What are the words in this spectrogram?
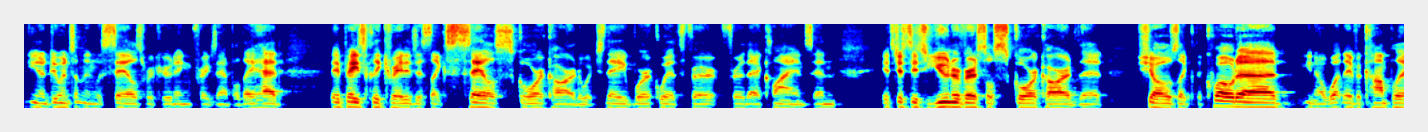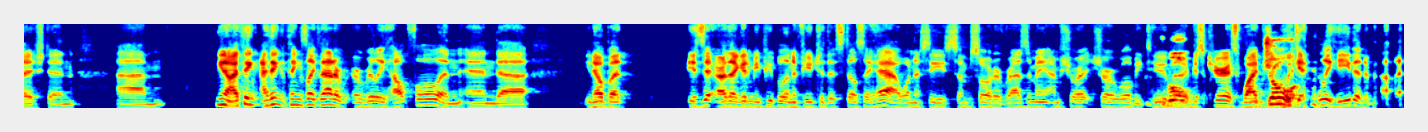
you know, doing something with sales recruiting, for example. They had they basically created this like sales scorecard which they work with for for their clients, and it's just this universal scorecard that shows like the quota, you know, what they've accomplished, and um, you know, I think I think things like that are, are really helpful, and and uh, you know, but is it are there going to be people in the future that still say hey i want to see some sort of resume i'm sure sure it will be too well, but i'm just curious why people Joel, get really heated about it.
